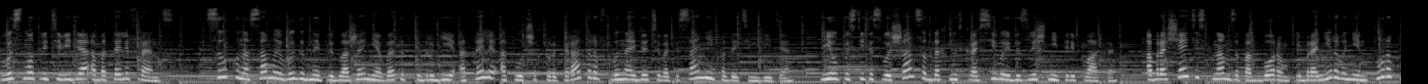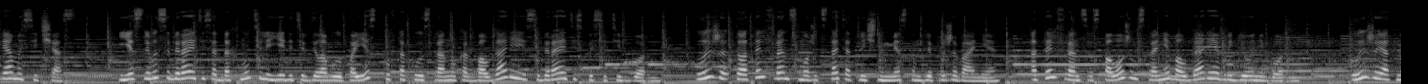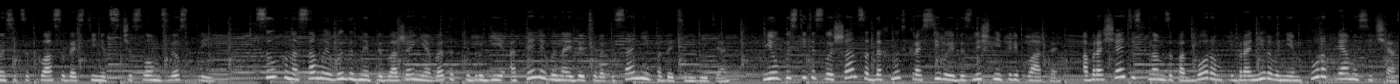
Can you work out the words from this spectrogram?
Вы смотрите видео об отеле Friends. Ссылку на самые выгодные предложения в этот и другие отели от лучших туроператоров вы найдете в описании под этим видео. Не упустите свой шанс отдохнуть красиво и без лишней переплаты. Обращайтесь к нам за подбором и бронированием тура прямо сейчас. Если вы собираетесь отдохнуть или едете в деловую поездку в такую страну, как Болгария и собираетесь посетить Горн, лыжи, то отель Friends может стать отличным местом для проживания. Отель Friends расположен в стране Болгария в регионе Горн. Лыжи относятся к классу гостиниц с числом звезд 3. Ссылку на самые выгодные предложения в этот и другие отели вы найдете в описании под этим видео. Не упустите свой шанс отдохнуть красиво и без лишней переплаты. Обращайтесь к нам за подбором и бронированием тура прямо сейчас.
